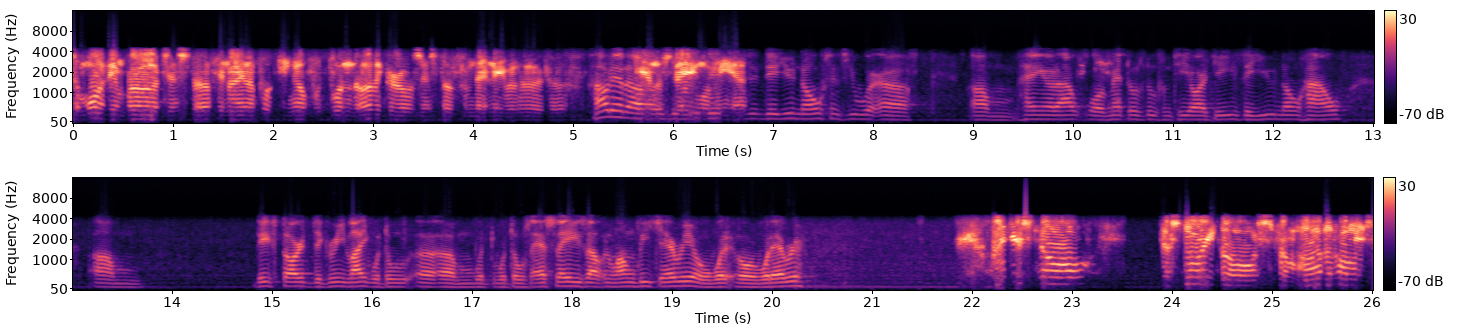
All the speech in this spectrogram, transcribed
some more of them broads and stuff. And I ended up hooking up with one of the other girls and stuff from that neighborhood. Uh, how did uh, did, did, did, did you know since you were uh um, hanging out or met those dudes from TRGs, do you know how um, they started the green light with those uh, um, with with those essays out in Long Beach area or what or whatever? I just know the story goes from all the homies I knew back.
